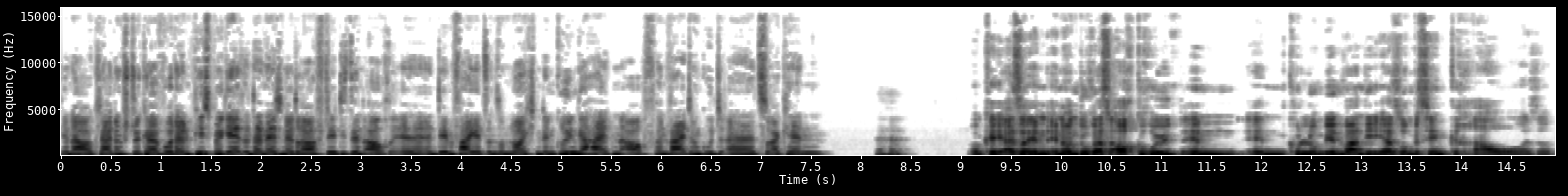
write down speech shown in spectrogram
Genau, Kleidungsstücke, wo dann Peace Brigade International draufsteht. Die sind auch äh, in dem Fall jetzt in so einem leuchtenden Grün gehalten, auch von weitem gut äh, zu erkennen. Okay, also in, in Honduras auch grün, in, in Kolumbien waren die eher so ein bisschen grau, also ein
